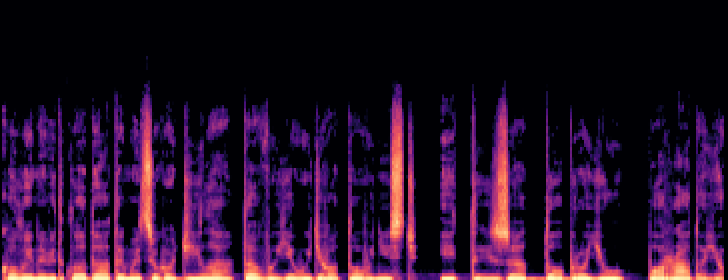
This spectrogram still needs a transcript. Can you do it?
коли не відкладатиме цього діла та виявить готовність іти за доброю порадою.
